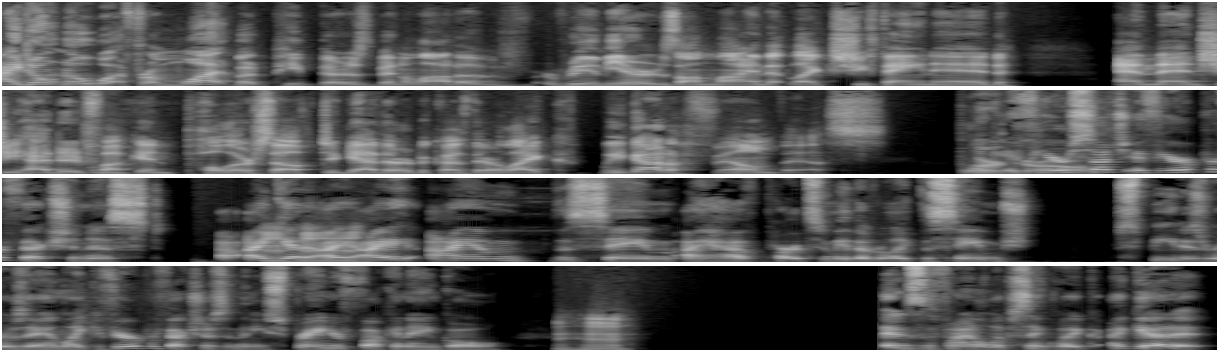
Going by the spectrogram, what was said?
I don't know what from what, but peop, there's been a lot of rumors online that like she fainted, and then she had Mm. to fucking pull herself together because they're like, we gotta film this. Poor Look, if you're such if you're a perfectionist, I, I get it. Mhm. I, I I am the same. I have parts of me that are like the same sh- speed as Roseanne. Like if you're a perfectionist and then you sprain your fucking ankle Mm-hmm. and it's the final lip sync, like I get it.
